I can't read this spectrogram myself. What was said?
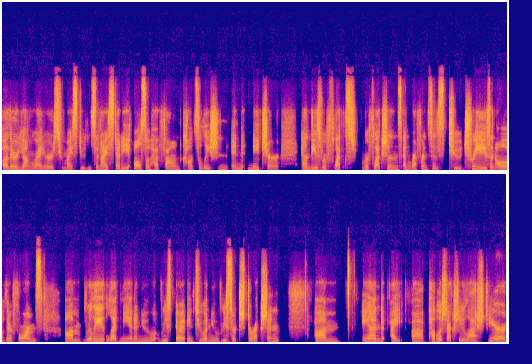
other young writers who my students and I study also have found consolation in nature. And these reflects, reflections and references to trees and all of their forms um, really led me in a new uh, into a new research direction. Um, and I uh, published actually last year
